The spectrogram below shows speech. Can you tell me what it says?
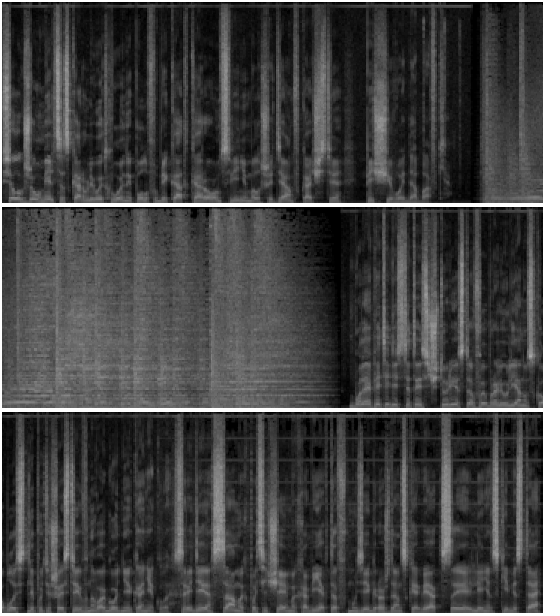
В селах же умельцы скармливают хвойный полуфабрикат коровам, свиньям и лошадям в качестве пищевой добавки. Более 50 тысяч туристов выбрали Ульяновскую область для путешествий в новогодние каникулы. Среди самых посещаемых объектов – музей гражданской авиации, ленинские места,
